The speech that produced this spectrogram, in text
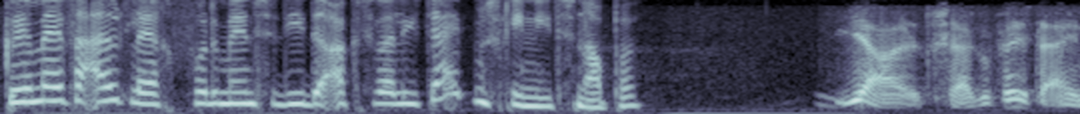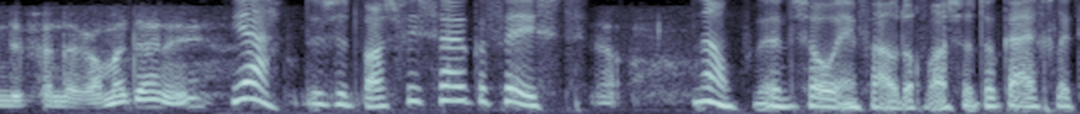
Kun je hem even uitleggen voor de mensen die de actualiteit misschien niet snappen? Ja, het suikerfeest, einde van de ramadan, hè? Ja, dus het was weer suikerfeest. Ja. Nou, eh, zo eenvoudig was het ook eigenlijk.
